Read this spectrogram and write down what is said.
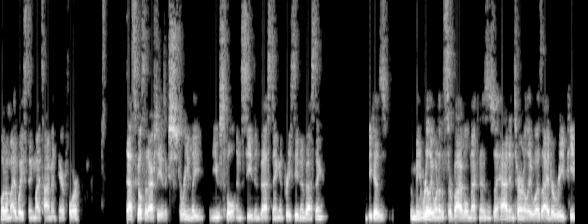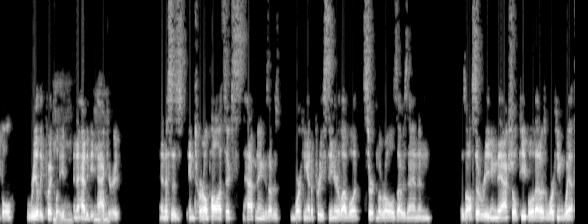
what am I wasting my time in here for? That skill set actually is extremely useful in seed investing and pre-seed investing because I mean, really, one of the survival mechanisms I had internally was I had to read people really quickly, mm-hmm. and it had to be mm-hmm. accurate. And this is internal politics happening because I was working at a pretty senior level at certain the roles I was in, and was also reading the actual people that I was working with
